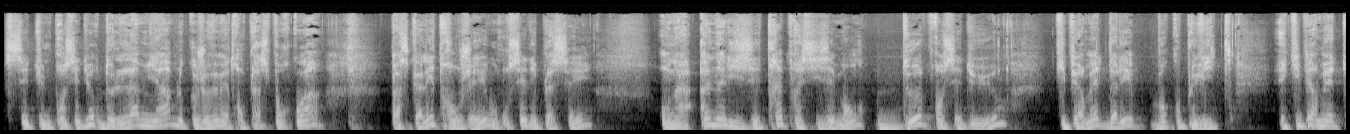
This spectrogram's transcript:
c'est une procédure de l'amiable que je veux mettre en place. Pourquoi? Parce qu'à l'étranger, où on s'est déplacé, on a analysé très précisément deux procédures qui permettent d'aller beaucoup plus vite et qui permettent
